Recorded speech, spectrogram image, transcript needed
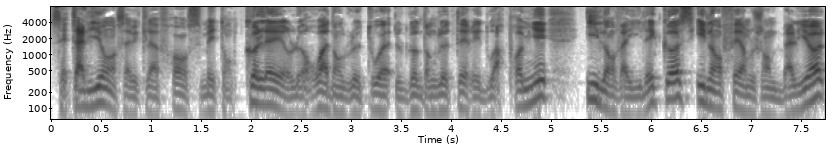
cette alliance avec la France met en colère le roi d'Angleterre, Édouard Ier, il envahit l'Écosse, il enferme Jean de Balliol,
